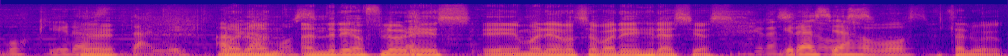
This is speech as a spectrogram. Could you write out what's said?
vos quieras, ¿Eh? dale, Bueno, hablamos. Andrea Flores, eh, María Rosa Paredes, gracias. Gracias, Gracias vos. a vos. Hasta luego.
